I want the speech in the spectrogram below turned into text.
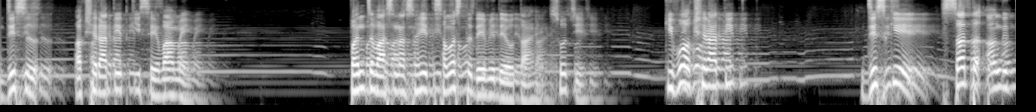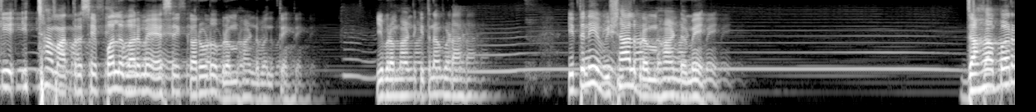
जिस अक्षरातीत की सेवा में पंच वासना सहित समस्त देवी देवता है। सोचिए कि वो अक्षरातीत जिसके सत अंग के इच्छा मात्र से पल भर में ऐसे करोड़ों ब्रह्मांड बनते हैं। ये ब्रह्मांड कितना बड़ा है? इतने विशाल ब्रह्मांड में, जहाँ पर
